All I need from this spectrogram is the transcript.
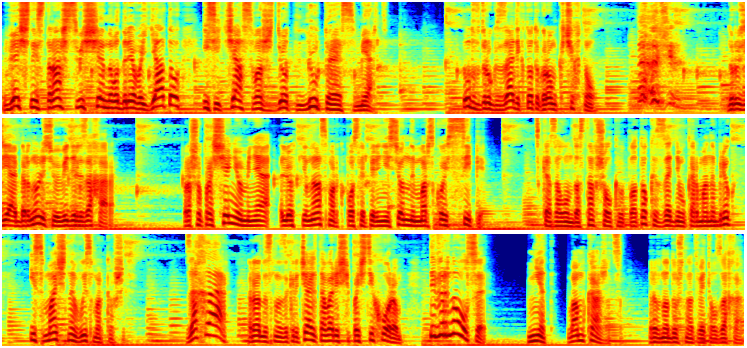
вечный страж священного древа Яту, и сейчас вас ждет лютая смерть!» Тут вдруг сзади кто-то громко чихнул. Друзья обернулись и увидели Захара. «Прошу прощения, у меня легкий насморк после перенесенной морской сыпи», сказал он, достав шелковый платок из заднего кармана брюк и смачно высморкавшись. «Захар!» — радостно закричали товарищи почти хором. «Ты вернулся!» «Нет, вам кажется», — равнодушно ответил Захар.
